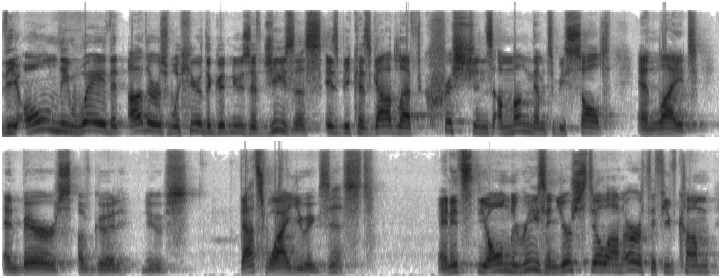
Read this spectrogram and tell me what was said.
The only way that others will hear the good news of Jesus is because God left Christians among them to be salt and light and bearers of good news. That's why you exist. And it's the only reason you're still on earth if you've come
